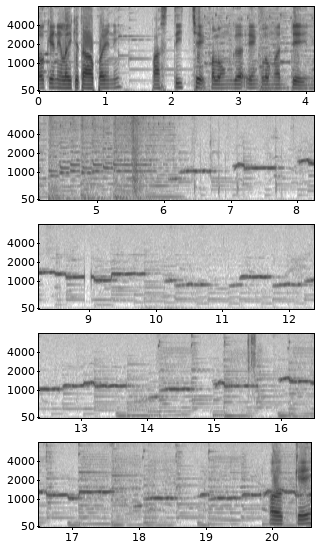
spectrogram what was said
Oke, nilai kita apa ini? Pasti C kalau enggak E, kalau enggak D ini. Oke.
